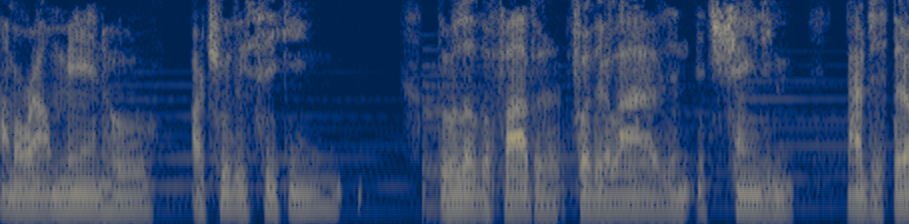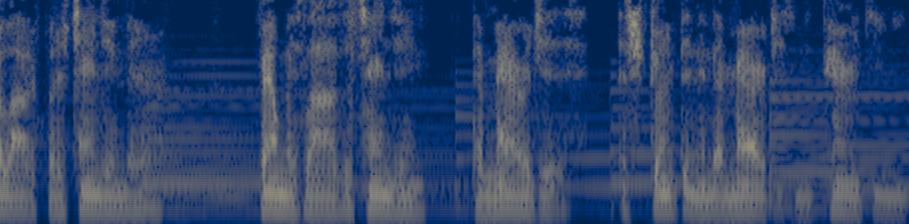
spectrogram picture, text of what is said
I'm around men who are truly seeking the will of the Father for their lives. And it's changing not just their life, but it's changing their families' lives. It's changing their marriages. It's strengthening their marriages and parenting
